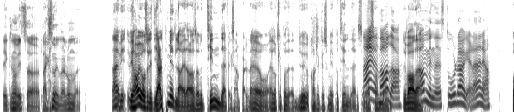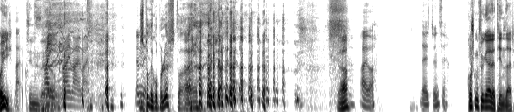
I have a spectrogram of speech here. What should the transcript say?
Det er ikke noe vits å legge noe imellom det. Nei, vi, vi har jo også litt hjelpemidler i dag. Altså, Tinder, for eksempel. Er jo, er på, du er kanskje ikke så mye på Tinder? Nei, er jeg var da. Du var Det var mine stordager der, ja. Oi! Nei. Tinder, Nei, nei, nei. nei. Men, Husk på at det går på lufta. Ja. nei da. Det er en stund siden. Hvordan fungerer Tinder?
